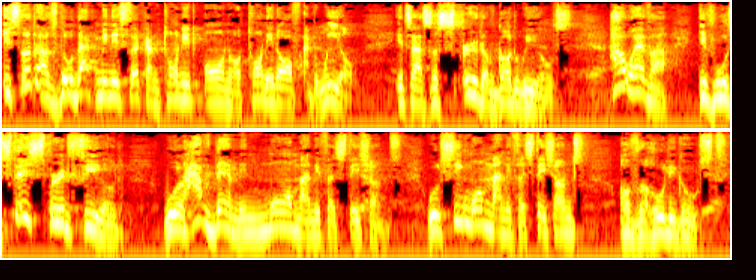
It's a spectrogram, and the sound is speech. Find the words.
it's not as though that minister can turn it on or turn it off at will. It's as the Spirit of God wills. However, if we stay spirit filled, we'll have them in more manifestations. We'll see more manifestations of the Holy Ghost.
